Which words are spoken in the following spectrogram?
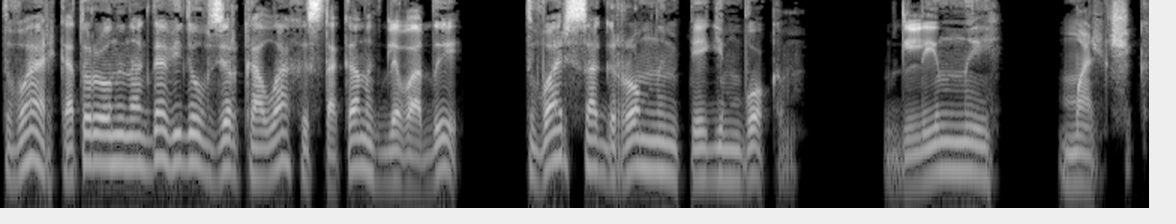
тварь, которую он иногда видел в зеркалах и стаканах для воды, тварь с огромным пегим боком. Длинный мальчик.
